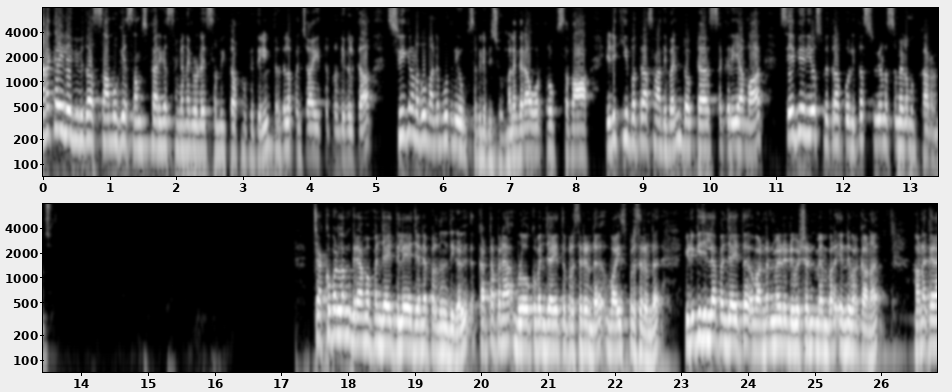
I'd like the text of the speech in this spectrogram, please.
അണക്കരയിലെ വിവിധ സാമൂഹ്യ സാംസ്കാരിക സംഘടനകളുടെ സംയുക്താഭിമുഖ്യത്തിൽ ത്രിതല പഞ്ചായത്ത് പ്രതികൾക്ക് സ്വീകരണവും അനുമോദനവും സംഘടിപ്പിച്ചു. മലങ്കര ഓർത്തഡോക്സ് സഭ ഇടുക്കി ഭദ്രാസനാധിപൻ ഡോക്ടർ സക്കറിയ മാർ സേവിയറിയോസ് മിത്രാപോലിത്ത സ്വീകരണ സമ്മേളനം ഉദ്ഘാടനം ചെയ്തു. ചക്കുപള്ളം ഗ്രാമപഞ്ചായത്തിലെ ജനപ്രതിനിധികൾ Kattappana block panchayat president vice president Idukki ജില്ലാ പഞ്ചായത്ത് വണ്ടൻമേട് ഡിവിഷൻ മെമ്പർ എന്നിവർക്കാണ് അണക്കര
